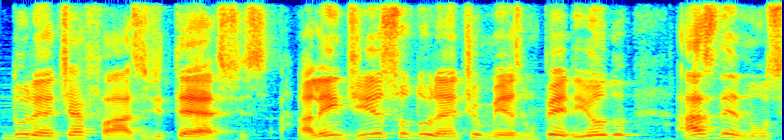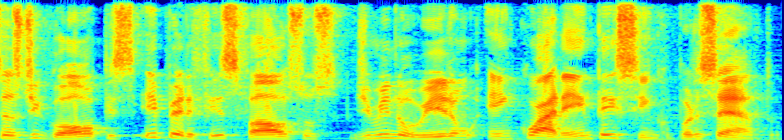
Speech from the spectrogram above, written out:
durante a fase de testes. Além disso, durante o mesmo período, as denúncias de golpes e perfis falsos diminuíram em 45%.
